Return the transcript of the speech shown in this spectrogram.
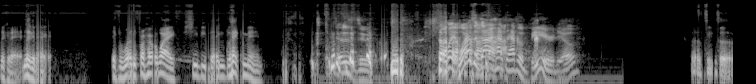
Look at that! Look at that! If it wasn't for her wife, she'd be dating black men. This dude. Wait, why does a guy have to have a beard, yo? Cause he's a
